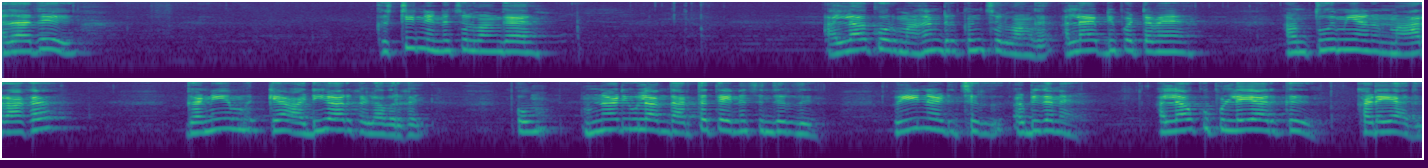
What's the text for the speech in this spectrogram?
அதாவது கிறிஸ்டின் என்ன சொல்லுவாங்க அல்லாஹ்க்கு ஒரு மகன் இருக்குன்னு சொல்லுவாங்க அல்லாஹ் எப்படிப்பட்டவன்? அவன் தூய்மையானவன் மாறாக கணியமிக்க அடியார்கள் அவர்கள். இப்போ முன்னாடி உள்ள அந்த அர்த்தத்தை என்ன செஞ்சிருது? வீணடிச்சிருது. அப்படி தானே அல்லாவுக்கு பிள்ளையா இருக்குது கிடையாது.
